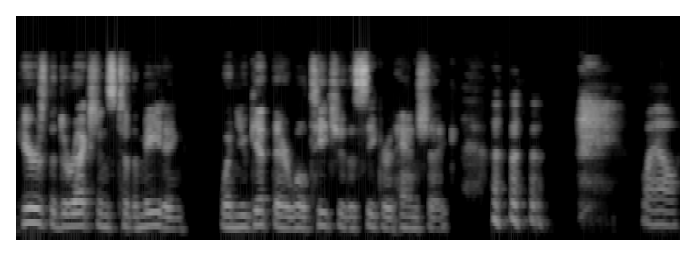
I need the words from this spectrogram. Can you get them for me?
Here's the directions to the meeting. When you get there, we'll teach you the secret handshake. wow.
